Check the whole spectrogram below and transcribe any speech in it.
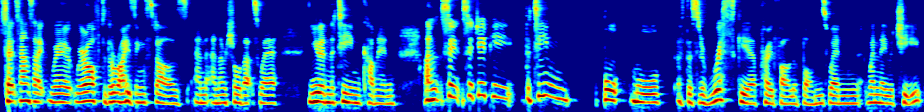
So it sounds like we're we're after the rising stars, and, and I'm sure that's where you and the team come in. Um, so so JP, the team bought more the sort of riskier profile of bonds when when they were cheap.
